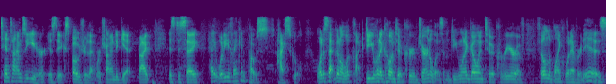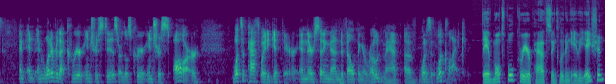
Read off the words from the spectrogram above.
10 times a year is the exposure that we're trying to get, right? Is to say, hey, what are you thinking post high school? What is that going to look like? Do you want to go into a career of journalism? Do you want to go into a career of fill in the blank, whatever it is? And, and, and whatever that career interest is or those career interests are, what's a pathway to get there? And they're setting down and developing a roadmap of what does it look like. They have multiple career paths, including aviation,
